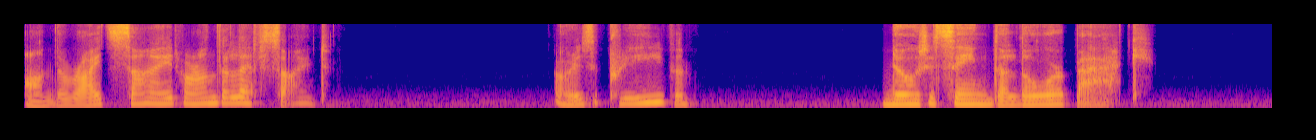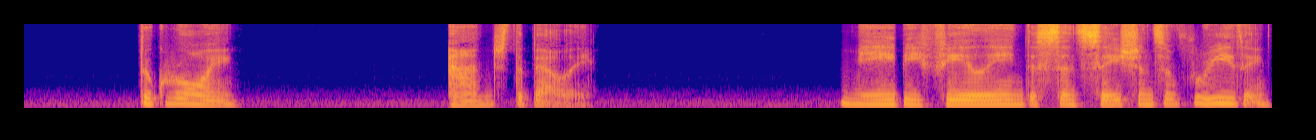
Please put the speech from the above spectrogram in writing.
on the right side or on the left side? Or is it pretty even? Noticing the lower back, the groin, and the belly. Maybe feeling the sensations of breathing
